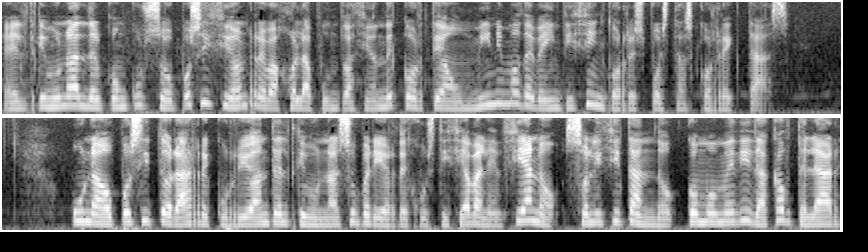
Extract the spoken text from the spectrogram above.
el Tribunal del Concurso Oposición rebajó la puntuación de corte a un mínimo de 25 respuestas correctas. Una opositora recurrió ante el Tribunal Superior de Justicia valenciano, solicitando como medida cautelar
